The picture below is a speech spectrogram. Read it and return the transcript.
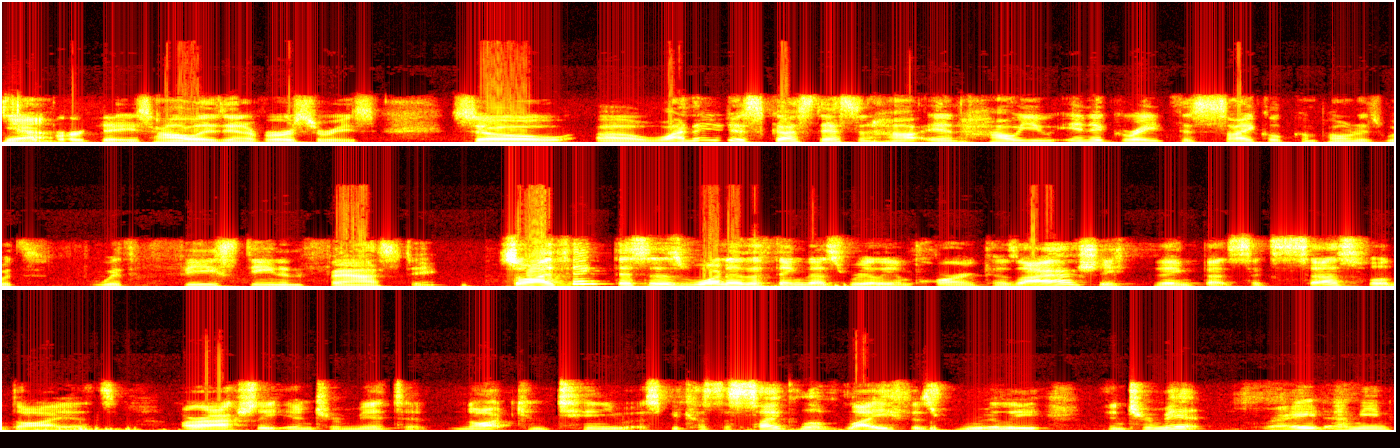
Yeah. birthdays, holidays, anniversaries. So uh, why don't you discuss this and how and how you integrate the cycle components with with feasting and fasting? So I think this is one of the things that's really important because I actually think that successful diets are actually intermittent, not continuous, because the cycle of life is really intermittent, right? I mean,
